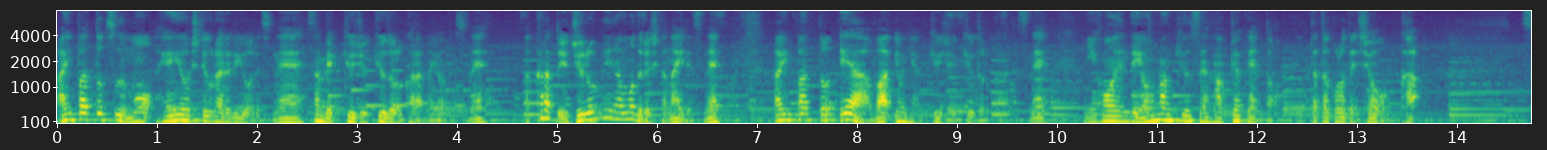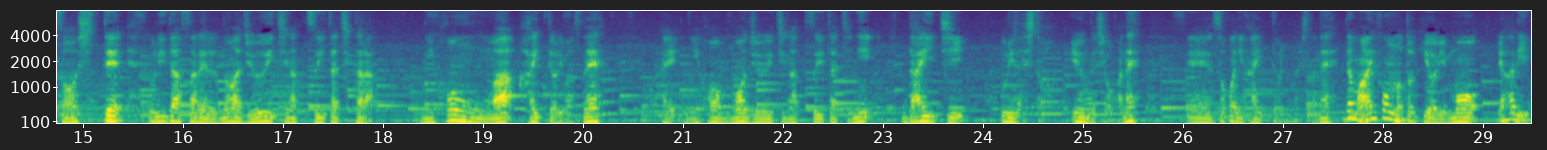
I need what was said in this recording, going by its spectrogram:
ら。iPad2 も併用して売られるようですね。399ドルからのようですね。からという16ギガモデルしかないですね。iPad Air は499ドルからですね。日本円で49,800円といったところでしょうか。そして売り出されるのは11月1日から日本は入っておりますね。はい日本も11月1日に第一売り出しというんでしょうかね、えー、そこに入っておりましたね。でも iPhone の時よりもやはり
